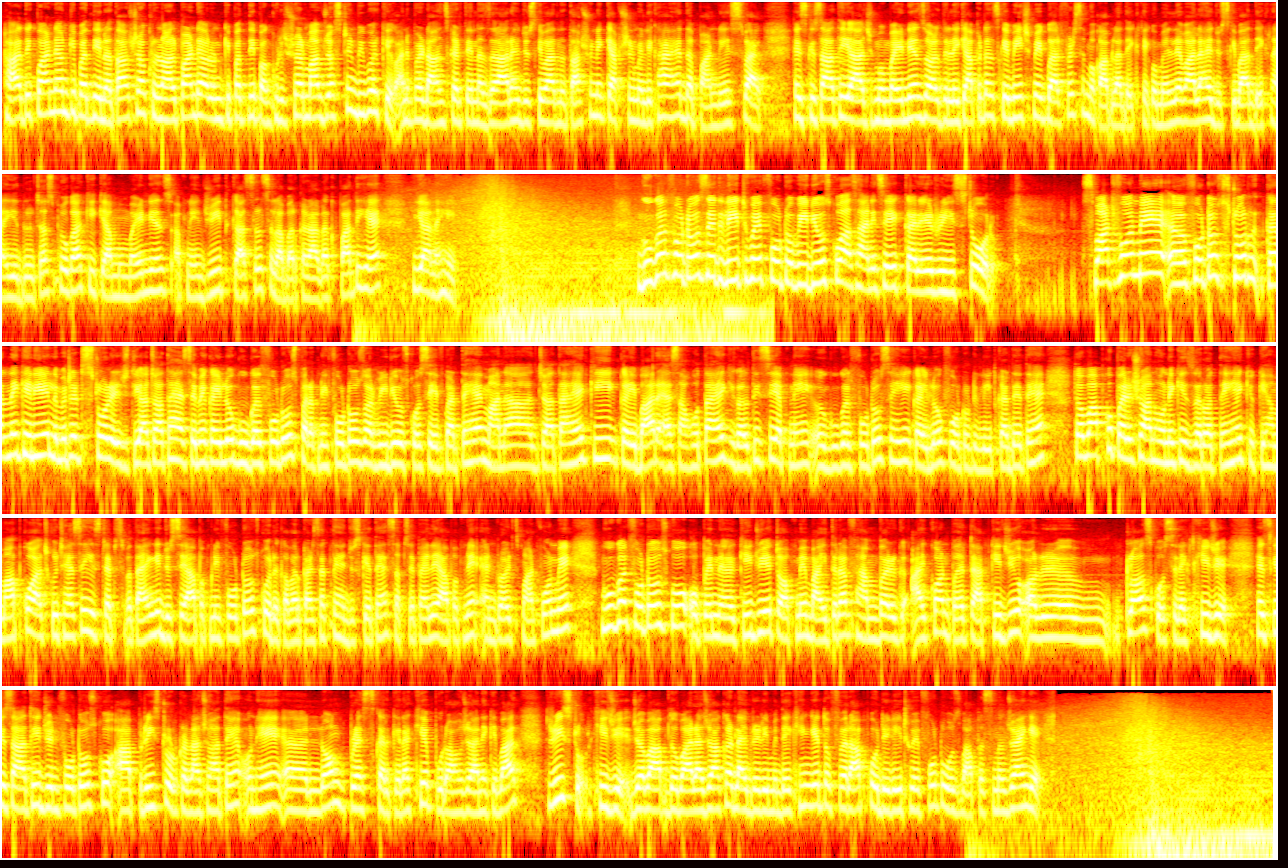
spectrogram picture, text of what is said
हार्दिक पांड्या, उनकी पत्नी नताशा, कृणाल पांड्या और उनकी पत्नी पंखुड़ी शर्मा जस्टिन बीबर के गाने पर डांस करते नज़र आ रहे हैं, जिसके बाद नताशा ने कैप्शन में लिखा है, द पांडे स्वैग इसके साथ ही आज मुंबई इंडियंस और दिल्ली कैपिटल्स के बीच में एक बार फिर से मुकाबला देखने को मिलने वाला है, जिसके बाद देखना यह दिलचस्प होगा कि क्या मुंबई इंडियंस अपनी जीत का सिलसिला बरकरार रख पाती है या नहीं। गूगल फ़ोटो से डिलीट हुए फ़ोटो वीडियोस को आसानी से करे रीस्टोर। स्मार्टफ़ोन में फ़ोटो स्टोर करने के लिए लिमिटेड स्टोरेज दिया जाता है। ऐसे में कई लोग गूगल फ़ोटोज़ पर अपनी फ़ोटोज़ और वीडियोस को सेव करते हैं। माना जाता है कि कई बार ऐसा होता है कि गलती से अपने गूगल फ़ोटो से ही कई लोग फ़ोटो डिलीट कर देते हैं। तो अब आपको परेशान होने की ज़रूरत नहीं है, क्योंकि हम आपको आज कुछ ऐसे ही स्टेप्स बताएँगे, जिससे आप अपनी फ़ोटोज़ को रिकवर कर सकते हैं, जिसके तहत सबसे पहले आप अपने एंड्रॉइड स्मार्टफ़ोन में गूगल फ़ोटोज़ को ओपन कीजिए। टॉप में बाई तरफ़ हैमबर्ग आइकॉन पर टैप कीजिए और क्लॉज को सिलेक्ट कीजिए। इसके साथ ही जिन फ़ोटोज़ को आप रिस्टोर करना चाहते हैं उन्हें लॉन्ग प्रेस करके रखिए, पूरा हो जाने के बाद रिस्टोर कीजिए। जब आप दोबारा जाकर लाइब्रेरी में देखेंगे तो फिर आपको डिलीट हुए फ़ोटोज़ वापस मिल जाएँगे।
